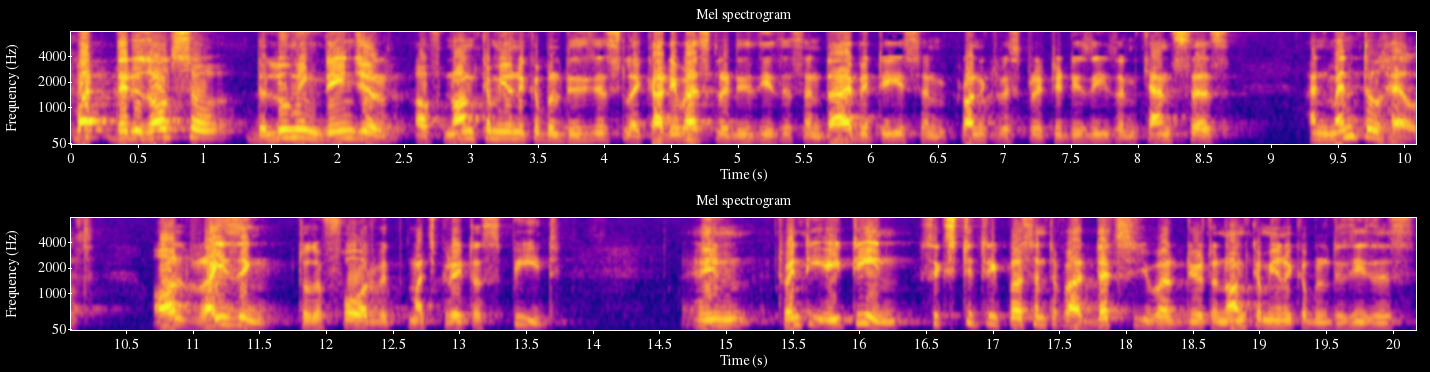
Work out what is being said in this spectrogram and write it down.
But there is also the looming danger of non communicable diseases like cardiovascular diseases and diabetes and chronic respiratory disease and cancers and mental health all rising to the fore with much greater speed. In 2018, 63% of our deaths were due to non communicable diseases,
